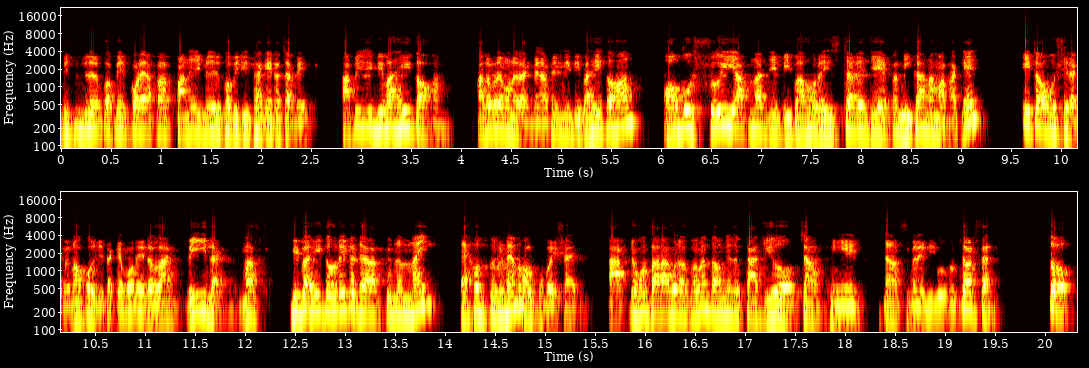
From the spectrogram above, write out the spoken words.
বিদ্যুৎ বিলের কপির পরে আপনার পানির বিলের কপি যদি থাকে, এটা যাবে আপনি যদি বিবাহিত হন, ভালো করে মনে রাখবেন, আপনি যদি বিবাহিত হন, অবশ্যই আপনার যে বিবাহ রেজিস্টারের যে একটা নিকানামা থাকে, এটা অবশ্যই রাখবেন, নকল যেটাকে বলে, এটা লাগবেই লাগবে মাস্ট বিবাহিত হলে এটা যারা তুলেন নাই এখন তুলে নেন অল্প পয়সায়। আর যখন তাড়াহুড়া করবেন, তখন কিন্তু কাজীও চান্স নিয়ে চান্স মেরে দিব, বুঝতে পারছেন? তো,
